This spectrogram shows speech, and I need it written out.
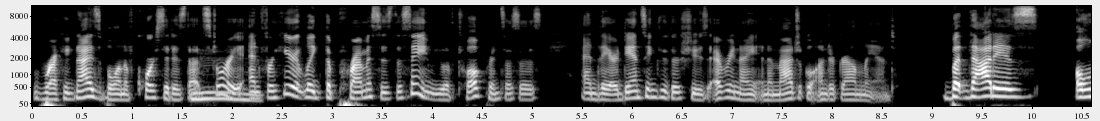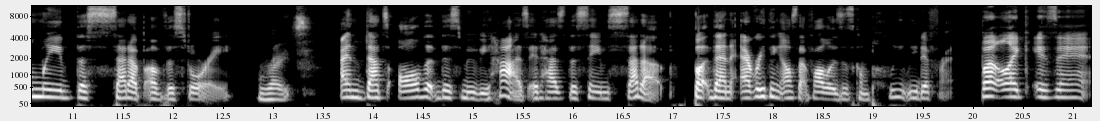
recognizable and of course it is that story. Mm. And for here, like the premise is the same. You have 12 princesses and they are dancing through their shoes every night in a magical underground land. But that is only the setup of the story. Right. And that's all that this movie has. It has the same setup, but then everything else that follows is completely different. But like, isn't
